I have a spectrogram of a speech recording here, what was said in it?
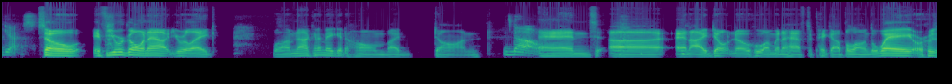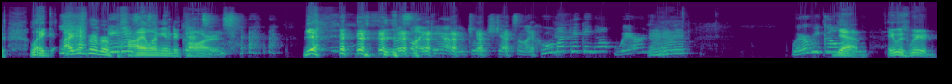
yes. So if you were going out, you were like, well, I'm not gonna make it home by dawn. No. And uh and I don't know who I'm gonna have to pick up along the way or who's like I just remember it is, it's piling like into cars. Yeah. it was like, yeah, George Jetson. Like, who am I picking up? Where? Mhm. Where are we going? Yeah, it was weird.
